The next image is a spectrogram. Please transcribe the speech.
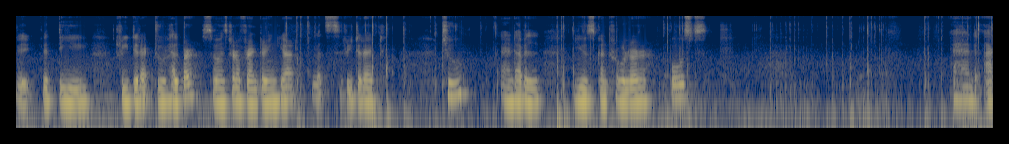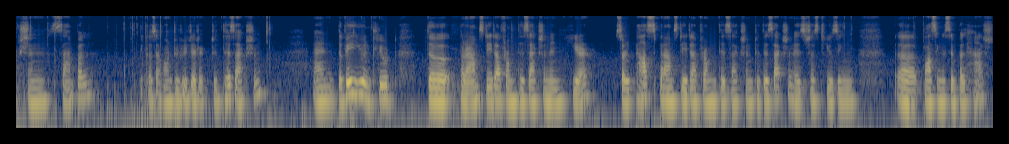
with the redirect to helper. So instead of rendering here let's redirect to and i will use controller posts and action sample because I want to redirect to this action. And the way you include the params data from this action in here. Sorry pass params data from this action to this action is just using uh, passing a simple hash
